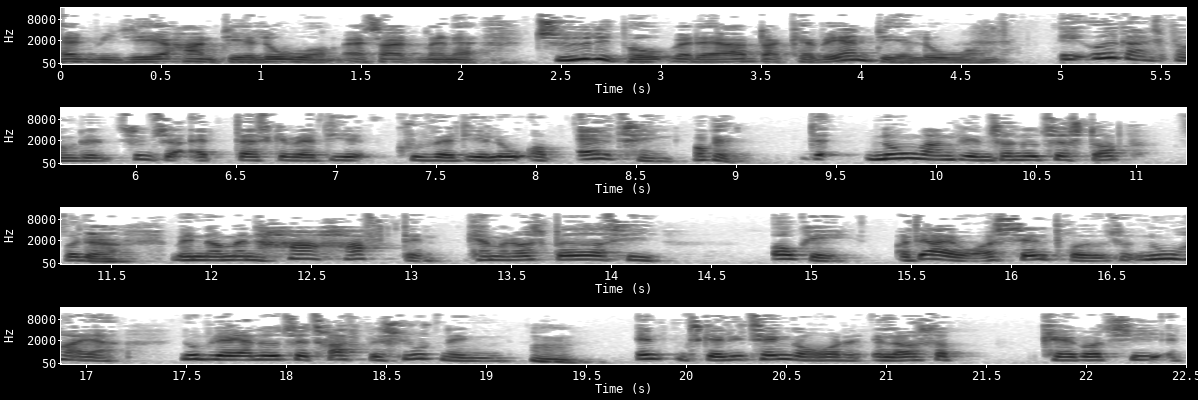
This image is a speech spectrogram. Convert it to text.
have, at vi har en dialog om. Altså, at man er tydelig på, hvad det er, der kan være en dialog om. I udgangspunktet synes jeg, at der skal være, dia- kunne være dialog om alting. Okay, Nogle gange bliver den så nødt til at stoppe, fordi, Ja. men når man har haft den, kan man også bedre sige, okay, og har jeg jo også selv prøvet, så nu, har jeg, nu bliver jeg nødt til at træffe beslutningen. Mm. Enten skal jeg lige tænke over det, eller også så kan jeg godt sige, at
